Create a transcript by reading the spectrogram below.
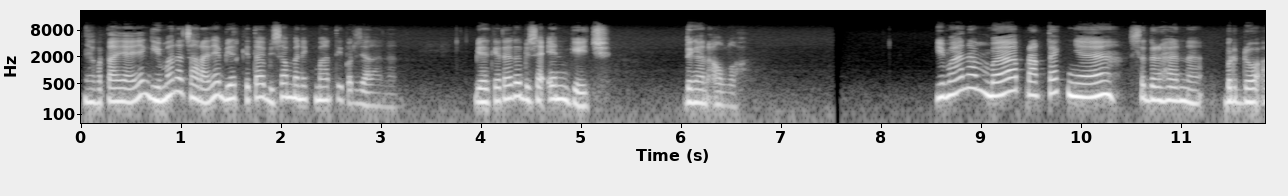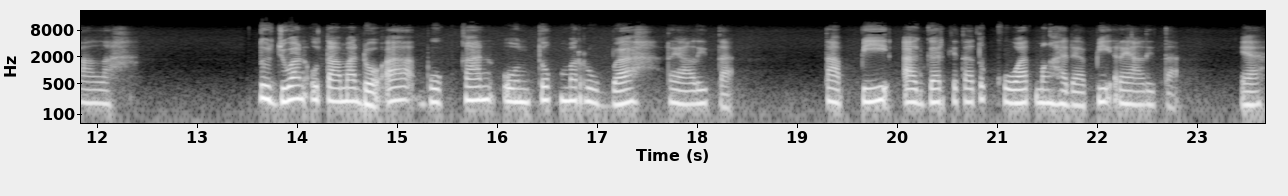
Nah pertanyaannya gimana caranya biar kita bisa menikmati perjalanan biar kita itu bisa engage dengan Allah. Gimana mbak prakteknya? Sederhana, berdoalah. Tujuan utama doa bukan untuk merubah realita, tapi agar kita tuh kuat menghadapi realita. Ya,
